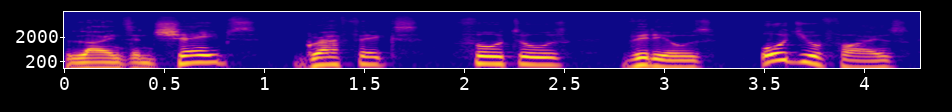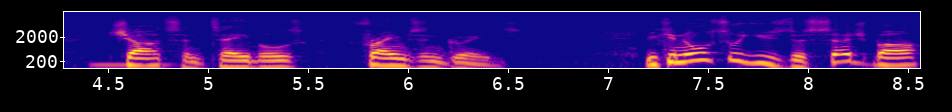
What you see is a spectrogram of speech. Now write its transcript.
lines and shapes, graphics, photos, videos, audio files, charts and tables, frames and grids. You can also use the search bar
